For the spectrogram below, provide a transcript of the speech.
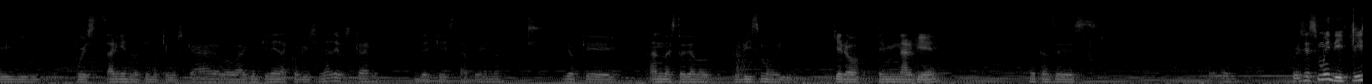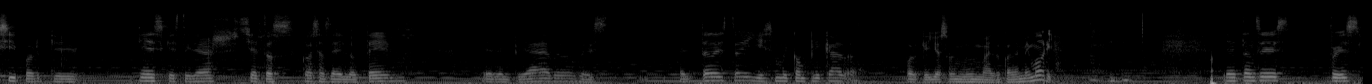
Y pues alguien lo tiene que buscar o alguien tiene la curiosidad de buscar de qué está bueno. Yo que ando estudiando turismo y quiero terminar bien. Entonces, pues es muy difícil porque tienes que estudiar ciertas cosas del hotel, del empleado, del, de todo esto y es muy complicado porque yo soy muy malo con la memoria. Entonces, pues,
